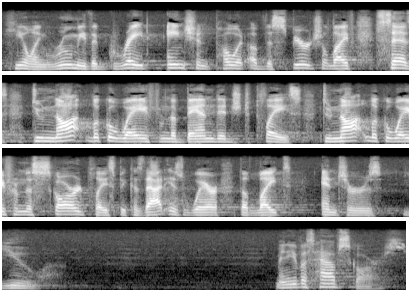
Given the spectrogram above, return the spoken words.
healing. Rumi, the great ancient poet of the spiritual life, says, Do not look away from the bandaged place. Do not look away from the scarred place, because that is where the light enters you. Many of us have scars.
